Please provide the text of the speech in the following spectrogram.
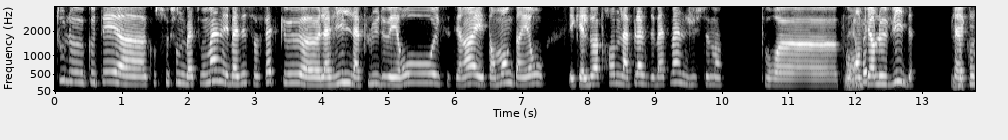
tout le côté euh, construction de Batwoman est basé sur le fait que euh, la ville n'a plus de héros, etc., est en manque d'un héros, et qu'elle doit prendre la place de Batman, justement, pour, euh, pour Mais en remplir le vide Son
